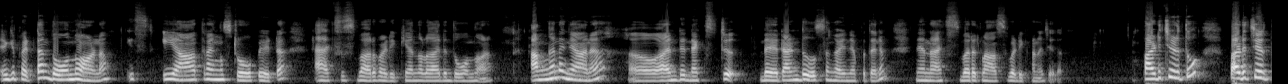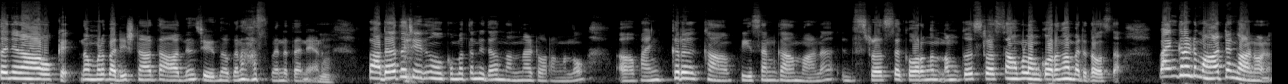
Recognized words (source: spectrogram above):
എനിക്ക് പെട്ടെന്ന് തോന്നുവാണ് ഈ യാത്ര അങ്ങ് സ്റ്റോപ്പ് ചെയ്തിട്ട് ആക്സിസ് ബാർ പഠിക്കുക എന്നുള്ള കാര്യം തോന്നുവാണ്. അങ്ങനെ ഞാൻ എന്റെ നെക്സ്റ്റ് ഡേ രണ്ട് ദിവസം കഴിഞ്ഞപ്പോഴത്തേനും ഞാൻ ആക്സിസ് ബാർ ക്ലാസ് പഠിക്കുകയാണ് ചെയ്തത്. പഠിച്ചെടുത്തു. പഠിച്ചെടുത്ത് ഞാൻ ആ ഓക്കെ നമ്മൾ പരീക്ഷണാർത്ഥം ആദ്യം ചെയ്ത് നോക്കുന്ന ഹസ്ബൻഡ് തന്നെയാണ്. അപ്പോൾ അതകത്ത് ചെയ്ത് നോക്കുമ്പോൾ തന്നെ ഇത് നന്നായിട്ട് ഉറങ്ങുന്നു. ഭയങ്കര കാം പീസ് ആൻഡ് കാമാണ് സ്ട്രെസ് ഒക്കെ ഉറങ്ങും. നമുക്ക് സ്ട്രെസ് ആകുമ്പോൾ നമുക്ക് ഉറങ്ങാൻ പറ്റാത്ത അവസ്ഥ. ഭയങ്കരമായിട്ട് മാറ്റം കാണുവാണ്.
